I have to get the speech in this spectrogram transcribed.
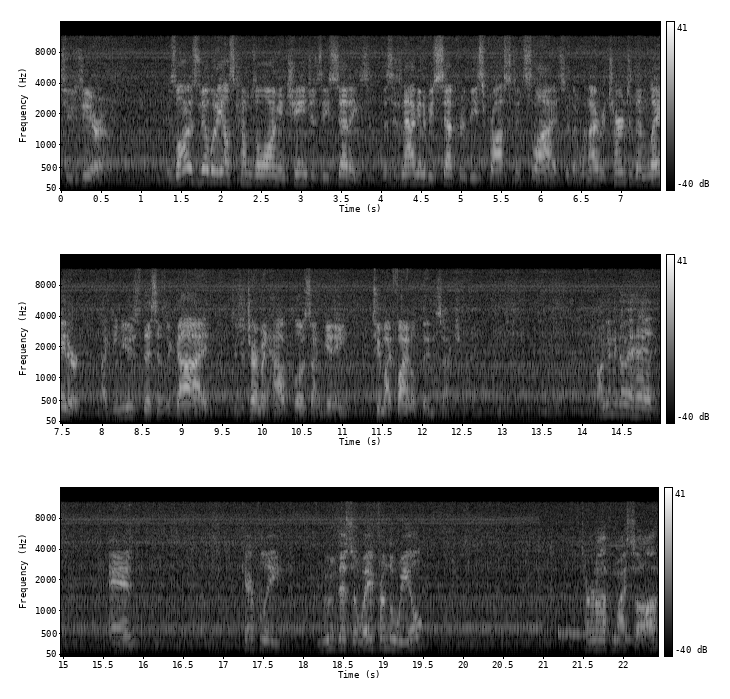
to zero. As long as nobody else comes along and changes these settings, this is now going to be set for these frosted slides so that when I return to them later, I can use this as a guide to determine how close I'm getting to my final thin section. I'm going to go ahead and carefully move this away from the wheel, turn off my saw,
